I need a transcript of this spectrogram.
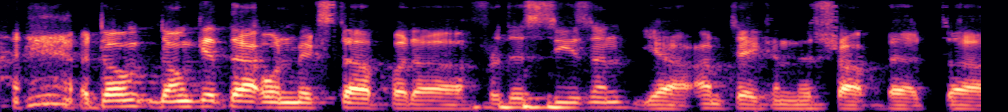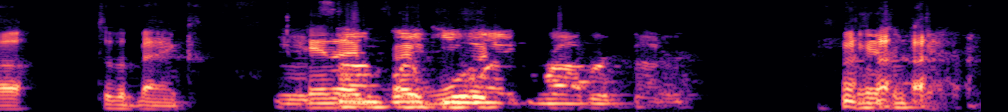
don't don't get that one mixed up. But uh, for this season, yeah, I'm taking this shot bet uh, to the bank. It and sounds I, like I you would, like Robert better. and,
